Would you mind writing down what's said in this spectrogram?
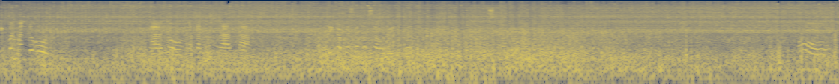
iba man doon. Ano, nakakontrata. Hindi ka basta-basta uwi. Oo.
